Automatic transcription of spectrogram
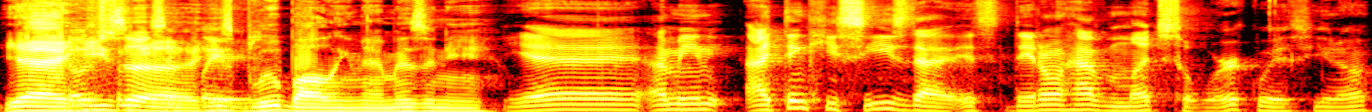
Yeah, he's uh he's blue balling them, isn't he? Yeah, I mean, I think he sees that it's they don't have much to work with. You know,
